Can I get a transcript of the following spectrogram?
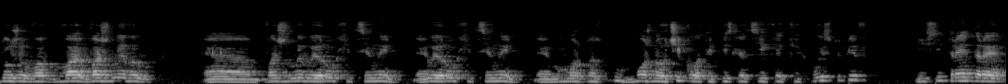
дуже ва- ва- важливий, важливі рухи ціни, рухи ціни можна, можна очікувати після цих яких виступів. І всі трейдери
